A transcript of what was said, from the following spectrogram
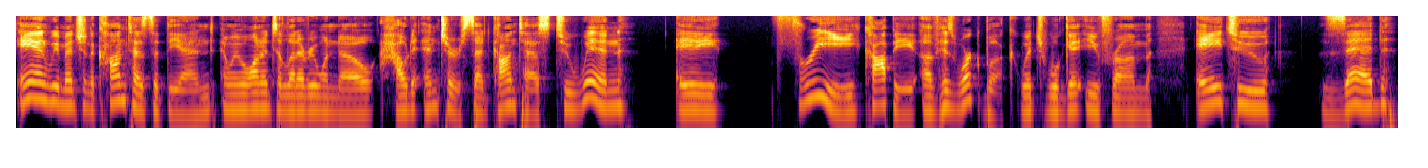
And we mentioned a contest at the end, and we wanted to let everyone know how to enter said contest to win a free copy of his workbook, which will get you from A to Z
